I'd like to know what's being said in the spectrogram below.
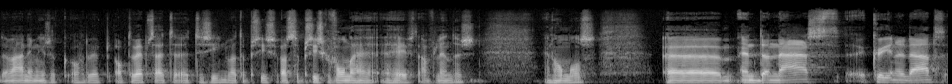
de waarneming is ook op de, web, op de website te, te zien... Wat, er precies, wat ze precies gevonden he, heeft aan vlinders en hommels. Uh, en daarnaast kun je inderdaad,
